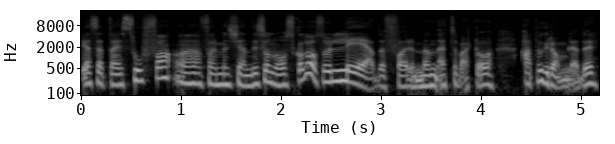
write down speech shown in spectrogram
Vi har sett deg i sofa, uh, Farmen kjendis, og nå skal du også lede Farmen etter hvert, og er programleder.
